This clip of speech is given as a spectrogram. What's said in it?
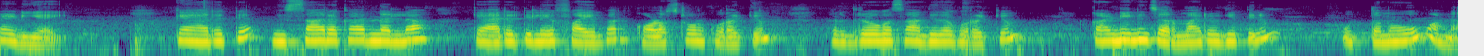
റെഡിയായി. ക്യാരറ്റ് നിസ്സാരക്കാരനല്ല. ക്യാരറ്റിലെ ഫൈബർ കൊളസ്ട്രോൾ കുറയ്ക്കും ഹൃദ്രോഗ സാധ്യത കുറയ്ക്കും കണ്ണിനും ചർമാരോഗ്യത്തിനും ഉത്തമവുമാണ്.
